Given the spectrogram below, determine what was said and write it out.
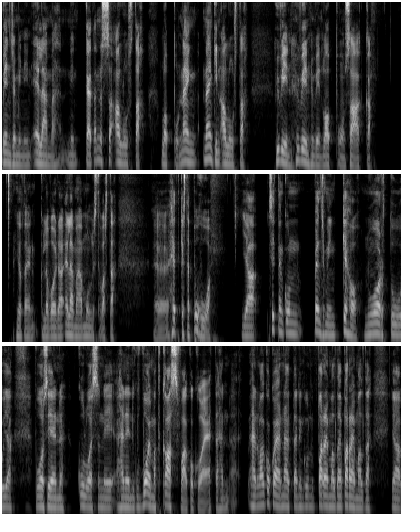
Benjaminin elämään niin käytännössä alusta loppuun. Näin, näinkin alusta hyvin, hyvin, hyvin loppuun saakka. Joten kyllä voidaan elämää mullistavasta hetkestä puhua. Ja sitten kun Benjamin keho nuortuu ja vuosien kuluessa niin hänen niin kuin voimat kasvaa koko ajan, että hän, hän vaan koko ajan näyttää niin kuin paremmalta ja paremmalta ja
